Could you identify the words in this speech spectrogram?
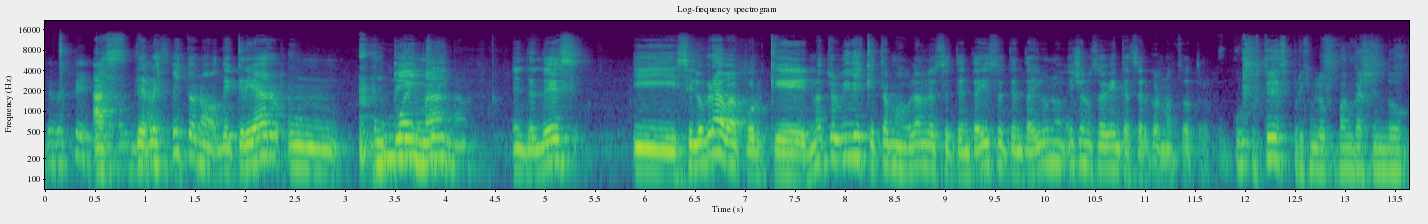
De respeto. as- de respeto no, de crear un, un Un buen clima, clima. ¿Entendés? Y se lograba porque no te olvides que estamos hablando del 72, 71, ellos no sabían qué hacer con nosotros. Ustedes, por ejemplo, van cayendo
